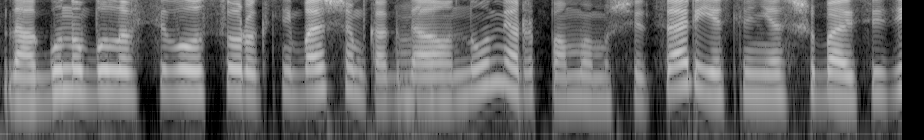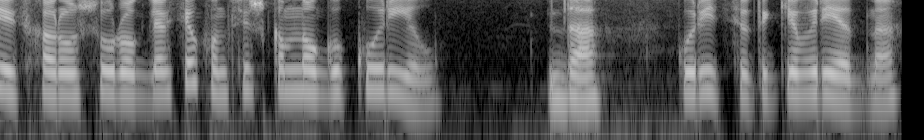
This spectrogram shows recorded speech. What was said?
Да, Гуну было всего 40 с небольшим, когда mm. он умер, по-моему, в Швейцарии, если не ошибаюсь. И здесь хороший урок для всех, он слишком много курил. Да. Курить все-таки вредно.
